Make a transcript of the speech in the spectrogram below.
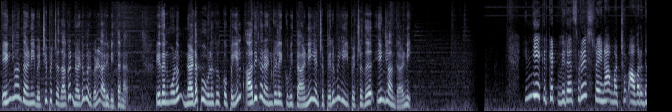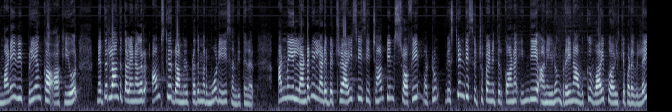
இங்கிலாந்து அணி வெற்றி பெற்றதாக நடுவர்கள் அறிவித்தனர். இதன் மூலம் நடப்பு உலகக்கோப்பையில் அதிக ரன்களை குவித்த அணி என்ற பெருமையை பெற்றது இங்கிலாந்து அணி. இந்திய கிரிக்கெட் வீரர் சுரேஷ் ரெய்னா மற்றும் அவரது மனைவி பிரியங்கா ஆகியோர் நெதர்லாந்து தலைநகர் ஆம்ஸ்டர்டாமில் பிரதமர் மோடியை சந்தித்தனர். அண்மையில் லண்டனில் நடைபெற்ற ஐசிசி சாம்பியன்ஸ் டிராஃபி மற்றும் வெஸ்ட் இண்டீஸ் சுற்றுப்பயணத்திற்கான இந்திய அணியிலும் ரெய்னாவுக்கு வாய்ப்பு அளிக்கப்படவில்லை.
